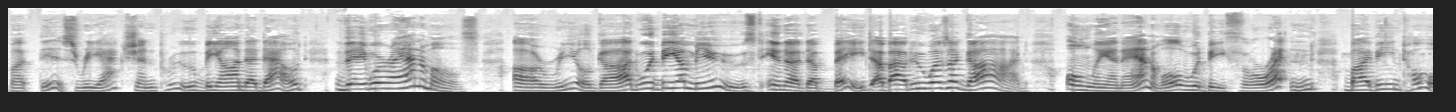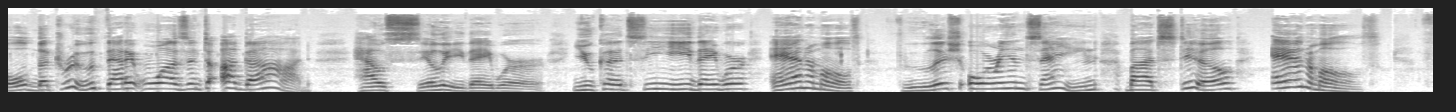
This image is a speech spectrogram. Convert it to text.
But this reaction proved beyond a doubt they were animals. A real God would be amused in a debate about who was a God. Only an animal would be threatened by being told the truth that it wasn't a God. How silly they were! You could see they were animals, foolish or insane, but still animals.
